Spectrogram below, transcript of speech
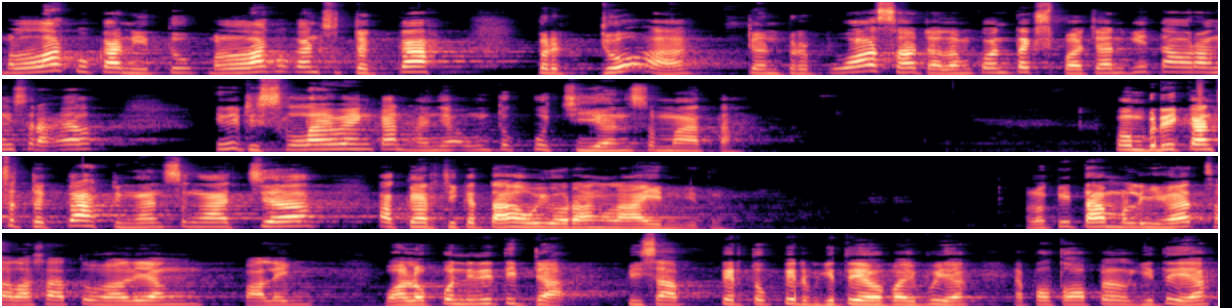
melakukan itu, melakukan sedekah, berdoa, dan berpuasa dalam konteks bacaan kita orang Israel, ini diselewengkan hanya untuk pujian semata. Memberikan sedekah dengan sengaja agar diketahui orang lain gitu. Kalau kita melihat salah satu hal yang paling, walaupun ini tidak bisa peer to peer begitu ya Bapak Ibu ya, apple to apple gitu ya,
